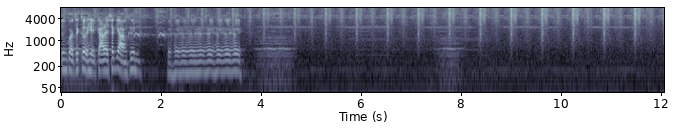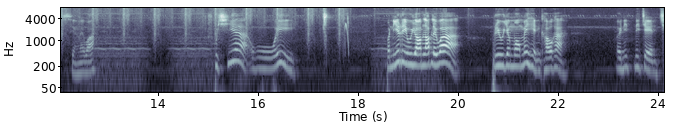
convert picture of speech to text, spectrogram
จนกว่าจะเกิดเหตุการณ์อะไรสักอย่างขึ้น เฮ้ยเฮ้ยเฮ้ยเฮ้ยเฮ้ยเฮ้ยเฮ้ยเฮ้ยเสียงอะไรวะผู้เชี่ยโอ้ยวันนี้ริวยอมรับเลยว่า ริวยังมองไม่เห็นเขาค่ะเอ้ยนี่นี่เจน เจ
